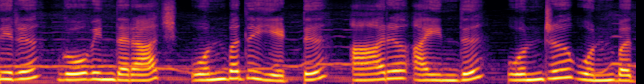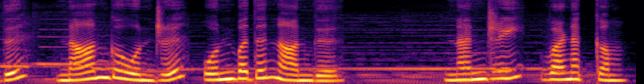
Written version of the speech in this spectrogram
திரு கோவிந்தராஜ் ஒன்பது எட்டு ஆறு ஐந்து ஒன்று ஒன்பது நான்கு ஒன்று ஒன்பது நான்கு. நன்றி வணக்கம்.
